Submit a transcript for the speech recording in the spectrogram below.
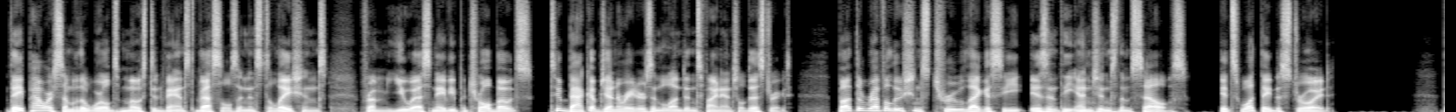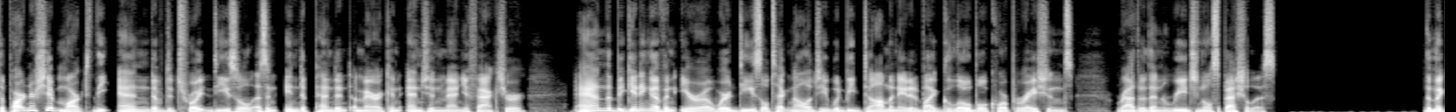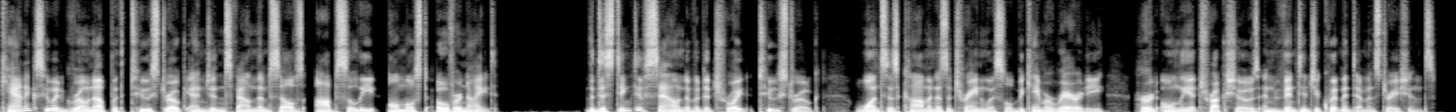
They power some of the world's most advanced vessels and installations, from U.S. Navy patrol boats to backup generators in London's financial district. But the Revolution's true legacy isn't the engines themselves, it's what they destroyed. The partnership marked the end of Detroit Diesel as an independent American engine manufacturer and the beginning of an era where diesel technology would be dominated by global corporations rather than regional specialists. The mechanics who had grown up with two-stroke engines found themselves obsolete almost overnight. The distinctive sound of a Detroit two-stroke, once as common as a train whistle, became a rarity, heard only at truck shows and vintage equipment demonstrations.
